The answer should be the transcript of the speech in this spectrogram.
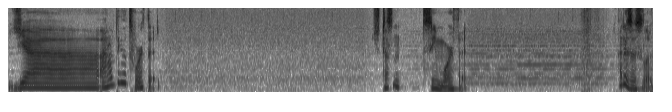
Yeah, I don't think that's worth it. Just doesn't seem worth it. How does this look?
